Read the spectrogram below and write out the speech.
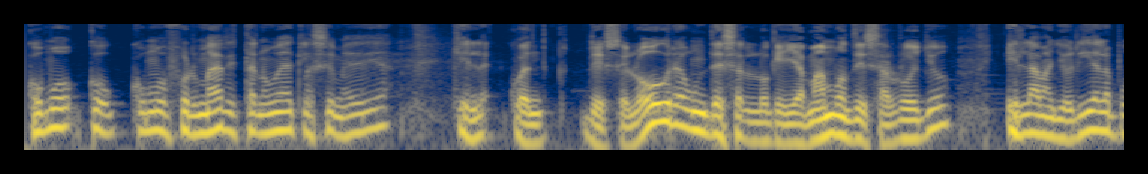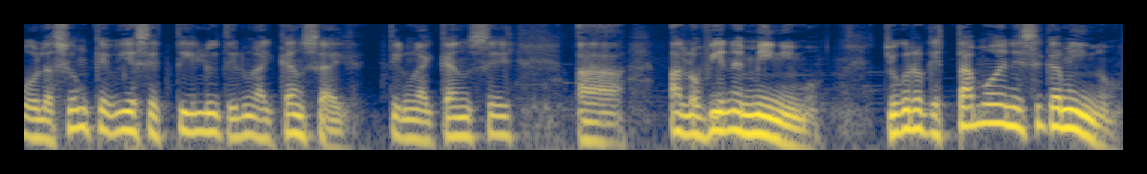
¿cómo, ¿cómo, formar esta nueva clase media que cuando se logra un lo que llamamos desarrollo, es la mayoría de la población que vive ese estilo y tiene un alcance, tiene un alcance a, a los bienes mínimos. Yo creo que estamos en ese camino,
